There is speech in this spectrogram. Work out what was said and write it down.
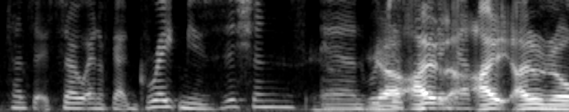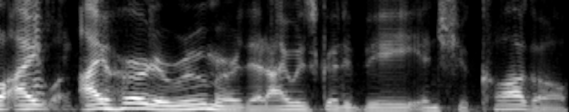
Sunset. So, and I've got great musicians, and we're yeah, just I, going to have. I, I don't know. I, fantastic I heard a rumor that I was going to be in Chicago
